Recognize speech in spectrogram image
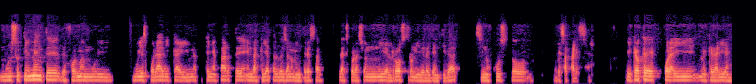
muy sutilmente, de forma muy, muy esporádica y una pequeña parte en la que ya tal vez ya no me interesa la exploración ni del rostro ni de la identidad, sino justo desaparecer. Y creo que por ahí me quedaría.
